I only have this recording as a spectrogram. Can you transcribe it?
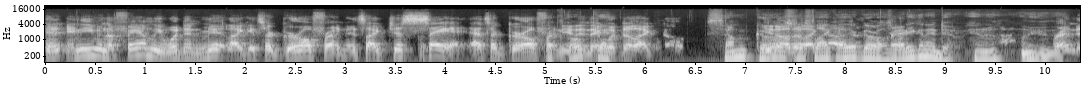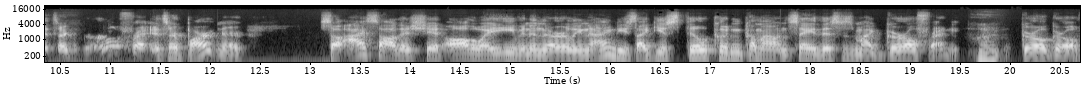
And, and even the family wouldn't admit like it's her girlfriend. It's like just say it. That's her girlfriend. It's And they wouldn't. They're like, no, Some girls know, just like, like, "Oh, other girls. What are you going to do? You know? What are you gonna do? friend. It's her girlfriend. It's her partner. So I saw this shit all the way, even in the early '90s. Like you still couldn't come out and say, "This is my girlfriend." Right. girl girl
